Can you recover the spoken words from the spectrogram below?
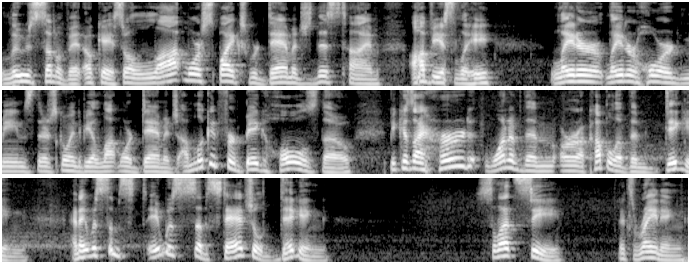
lose some of it. Okay, so a lot more spikes were damaged this time, obviously. Later, later horde means there's going to be a lot more damage. I'm looking for big holes, though, because I heard one of them, or a couple of them, digging. And it was some, it was substantial digging. So let's see. It's raining.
